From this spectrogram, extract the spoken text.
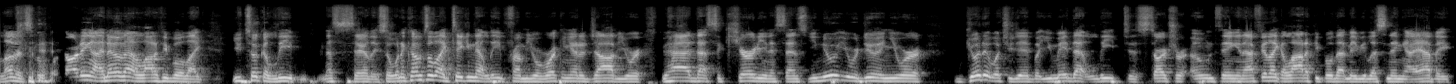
I love it. So regarding, I know that a lot of people like you took a leap necessarily. So when it comes to like taking that leap from you were working at a job, you were you had that security in a sense. You knew what you were doing. You were good at what you did, but you made that leap to start your own thing. And I feel like a lot of people that may be listening, I have a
